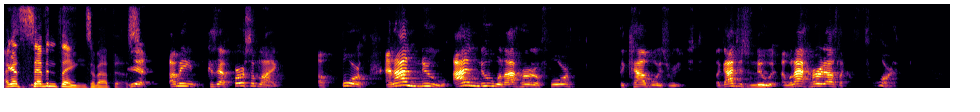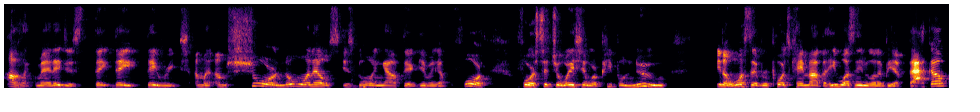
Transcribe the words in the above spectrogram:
I got seven things about this. Yeah, I mean, because at first I'm like a fourth, and I knew, I knew when I heard a fourth, the Cowboys reached. Like I just knew it. And when I heard, it, I was like a fourth. I was like, man, they just they they they reach. I'm like, I'm sure no one else is going out there giving up a fourth for a situation where people knew, you know, once the reports came out that he wasn't even going to be a backup.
